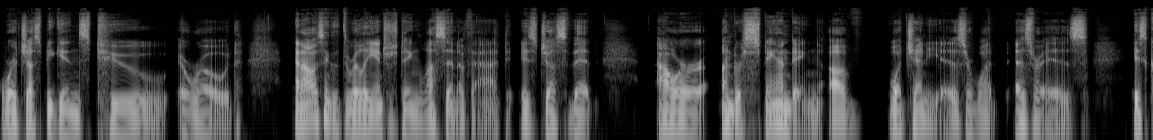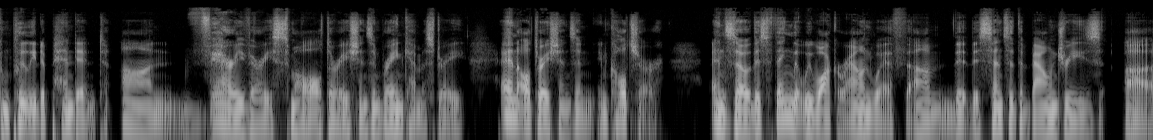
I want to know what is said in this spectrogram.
where it just begins to erode. And I always think that the really interesting lesson of that is just that our understanding of what Jenny is or what Ezra is is completely dependent on very, very small alterations in brain chemistry and alterations in, in culture. And so this thing that we walk around with, um, the, the sense that the boundaries, uh,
